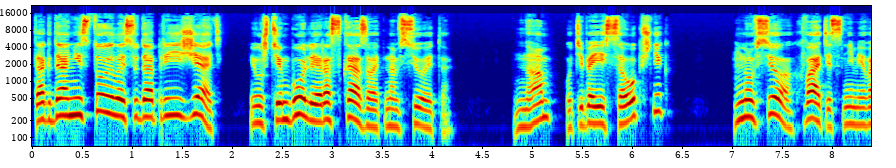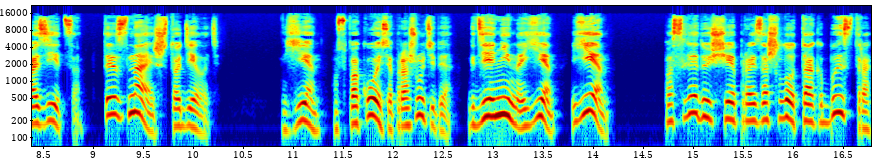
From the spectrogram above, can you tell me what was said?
Тогда не стоило сюда приезжать, и уж тем более рассказывать нам все это. Нам? У тебя есть сообщник? Ну все, хватит с ними возиться. Ты знаешь, что делать. «Йен, успокойся, прошу тебя. Где Нина, Йен? Йен!» Последующее произошло так быстро,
